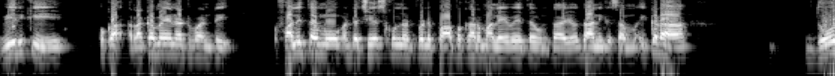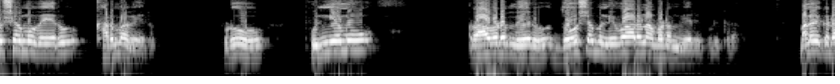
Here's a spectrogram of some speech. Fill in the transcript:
వీరికి ఒక రకమైనటువంటి ఫలితము అంటే చేసుకున్నటువంటి పాపకర్మాలు ఏవైతే ఉంటాయో దానికి సంబ ఇక్కడ దోషము వేరు కర్మ వేరు. ఇప్పుడు పుణ్యము రావడం వేరు దోషము నివారణ అవ్వడం వేరు ఇప్పుడు ఇక్కడ. మనం ఇక్కడ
